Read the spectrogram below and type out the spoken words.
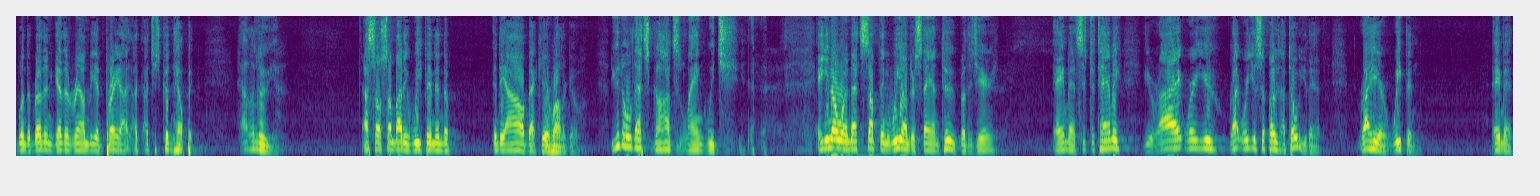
when the brethren gathered around me and prayed, I, I, just couldn't help it. Hallelujah. I saw somebody weeping in the, in the aisle back here a while ago. You know that's God's language. and you know, and that's something we understand too, Brother Jerry. Amen. Sister Tammy, you're right where you right where you're supposed. I told you that. Right here, weeping. Amen.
